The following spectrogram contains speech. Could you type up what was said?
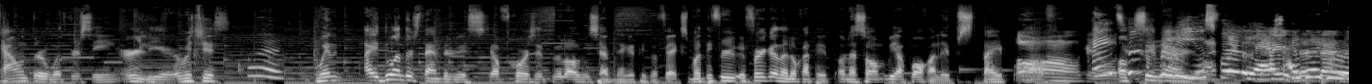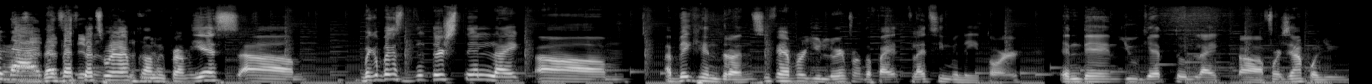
counter what you're saying earlier, which is when I do understand the risk, of course it will always have negative effects. But if you if we're gonna look at it on a zombie apocalypse type of Oh, okay. Of it's still pretty scenario. useful, yes. I do agree with that. That, That's that, that's where I'm coming from. Yes, um, because, because there's still like um a big hindrance if ever you learn from the flight, flight simulator, and then you get to like, uh, for example, you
